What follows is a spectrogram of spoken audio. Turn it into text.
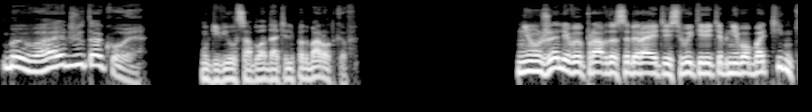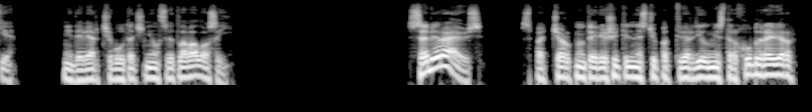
«Бывает же такое», — удивился обладатель подбородков. «Неужели вы правда собираетесь вытереть об него ботинки?» недоверчиво уточнил светловолосый. «Собираюсь», — с подчеркнутой решительностью подтвердил мистер Хубдрайвер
